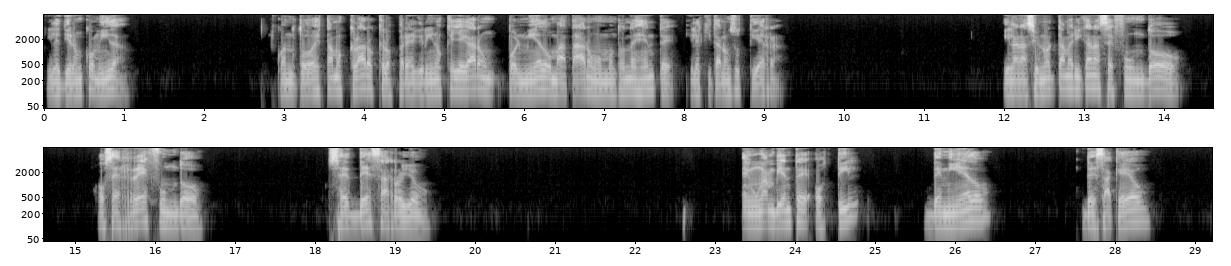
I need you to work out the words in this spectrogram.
y les dieron comida. Cuando todos estamos claros que los peregrinos que llegaron por miedo mataron a un montón de gente y les quitaron sus tierras y la nación norteamericana se fundó o se refundó, se desarrolló en un ambiente hostil, de miedo, de saqueo,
